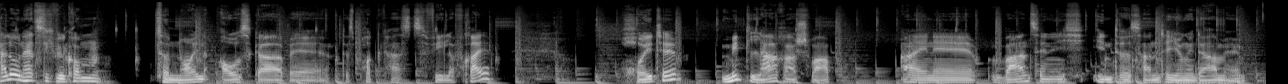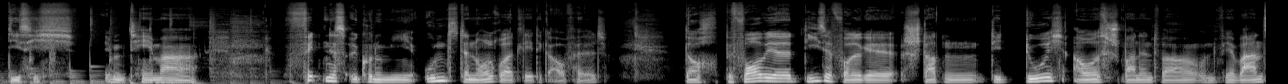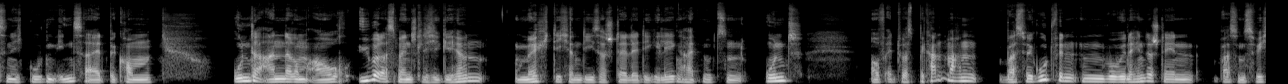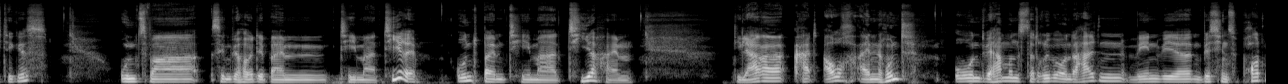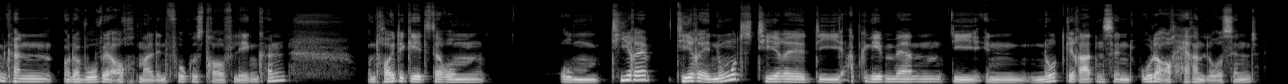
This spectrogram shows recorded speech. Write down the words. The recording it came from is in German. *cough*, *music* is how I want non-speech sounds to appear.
Hallo und herzlich willkommen zur neuen Ausgabe des Podcasts Fehlerfrei. Heute mit Lara Schwab, eine wahnsinnig interessante junge Dame, die sich im Thema Fitnessökonomie und der Neuroathletik aufhält. Doch bevor wir diese Folge starten, die durchaus spannend war und wir wahnsinnig guten Insight bekommen, unter anderem auch über das menschliche Gehirn, möchte ich an dieser Stelle die Gelegenheit nutzen und auf etwas bekannt machen, was wir gut finden, wo wir dahinter stehen, was uns wichtig ist. Und zwar sind wir heute beim Thema Tiere und beim Thema Tierheim. Die Lara hat auch einen Hund, und wir haben uns darüber unterhalten, wen wir ein bisschen supporten können oder wo wir auch mal den Fokus drauf legen können. Und heute geht es darum, um Tiere, Tiere in Not, Tiere, die abgegeben werden, die in Not geraten sind oder auch herrenlos sind.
